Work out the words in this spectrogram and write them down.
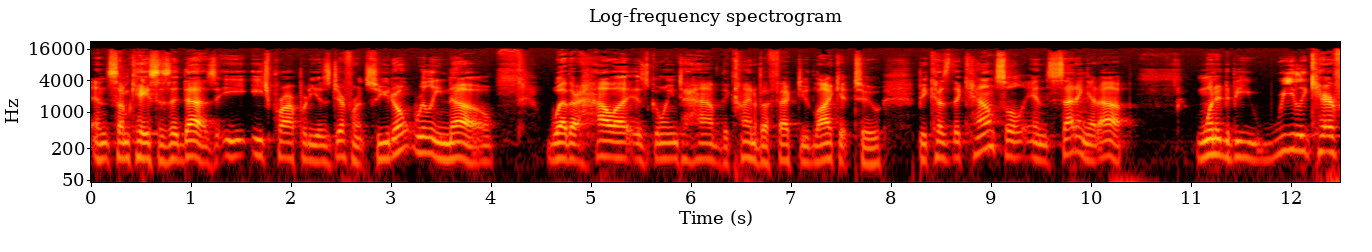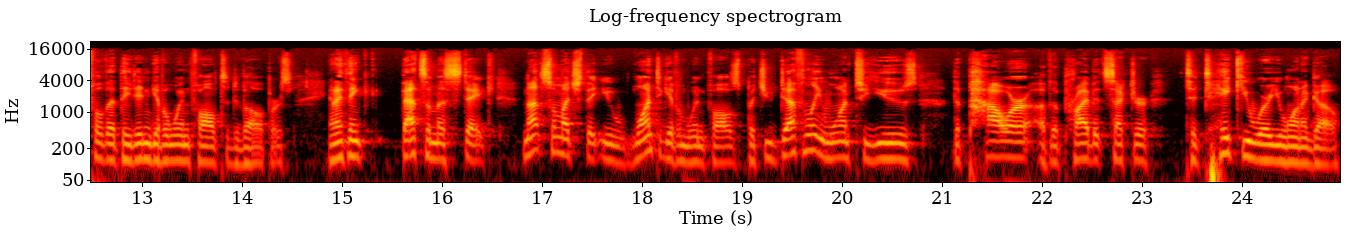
In some cases it does. E- each property is different, so you don't really know whether Hala is going to have the kind of effect you'd like it to, because the council in setting it up wanted to be really careful that they didn't give a windfall to developers. And I think that's a mistake. Not so much that you want to give them windfalls, but you definitely want to use the power of the private sector to take you where you want to go.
